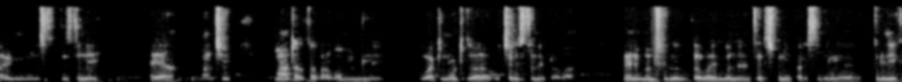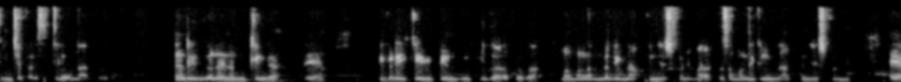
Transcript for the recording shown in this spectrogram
అవి మిమ్మల్ని స్థుతిస్తున్నాయి అయ్యా మంచి మాటలతో ప్రభా మిమ్మల్ని వాటి నోటి ద్వారా ఉచ్చరిస్తున్నాయి ప్రభా కానీ మనుషులు ప్రభావ ఇదిగో నేను తెలుసుకునే పరిస్థితుల్లో తృణీకరించే పరిస్థితిలో ఉన్నారు ప్రభావ తండ్రి ఇదిగో నాయన ముఖ్యంగా అయ్యా ఇక్కడ ఈ కేవీపీఎం గ్రూప్ల ద్వారా ప్రభా మమ్మల్ని అందరినీ జ్ఞాపకం చేసుకోండి మా రక్త సంబంధికులను జ్ఞాపకం చేసుకోండి అయ్యా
